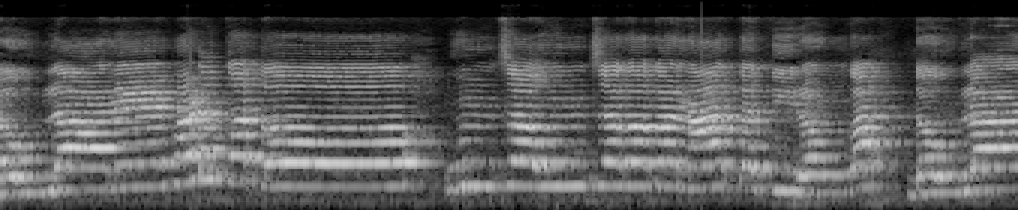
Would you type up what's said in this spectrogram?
डौलाने भडकतो. उंच उंच गगनात तिरंगा डौला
